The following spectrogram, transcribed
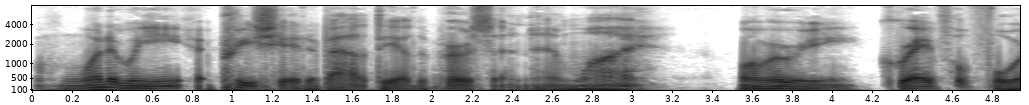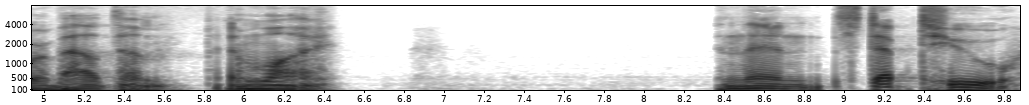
what do we appreciate about the other person and why? What were we grateful for about them and why? And then, step two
